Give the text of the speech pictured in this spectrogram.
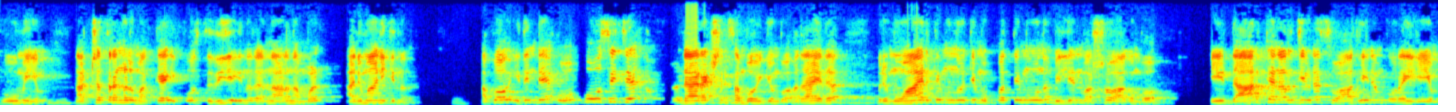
ഭൂമിയും നക്ഷത്രങ്ങളുമൊക്കെ ഇപ്പോൾ സ്ഥിതി ചെയ്യുന്നത് എന്നാണ് നമ്മൾ അനുമാനിക്കുന്നത്. അപ്പോ ഇതിന്റെ ഓപ്പോസിറ്റ് ഡയറക്ഷൻ സംഭവിക്കുമ്പോൾ അതായത് ഒരു മൂവായിരത്തി മുന്നൂറ്റി മുപ്പത്തി മൂന്ന് ബില്യൺ വർഷമാകുമ്പോൾ ഈ ഡാർക്ക് എനർജിയുടെ സ്വാധീനം കുറയുകയും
